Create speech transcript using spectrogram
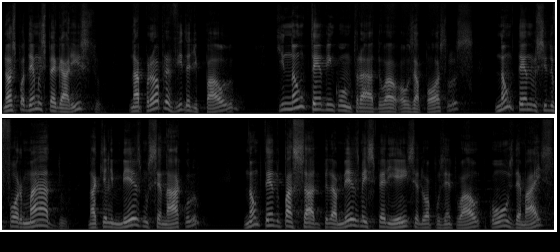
Nós podemos pegar isto na própria vida de Paulo, que não tendo encontrado aos apóstolos, não tendo sido formado naquele mesmo cenáculo, não tendo passado pela mesma experiência do aposento alto com os demais,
